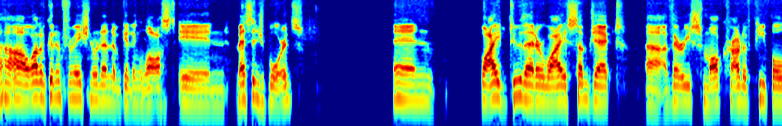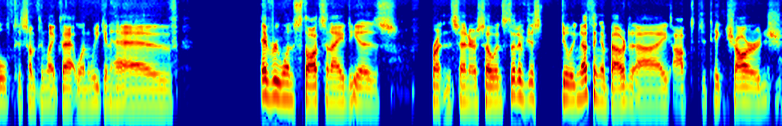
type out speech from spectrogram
Uh, a lot of good information would end up getting lost in message boards. And why do that or why subject uh, a very small crowd of people to something like that when we can have everyone's thoughts and ideas front and center. So instead of just doing nothing about it, I opted to take charge,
